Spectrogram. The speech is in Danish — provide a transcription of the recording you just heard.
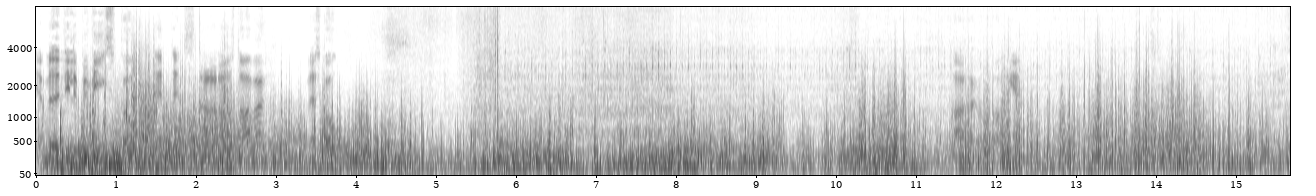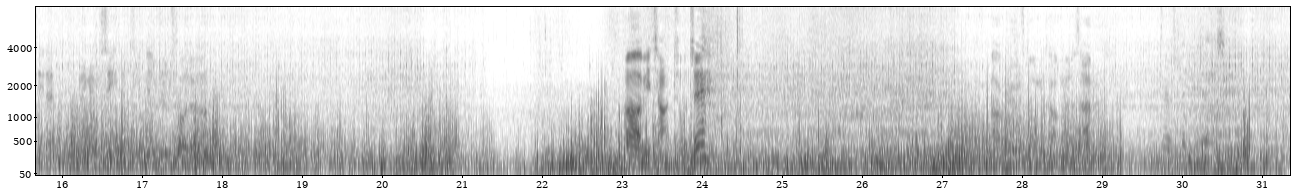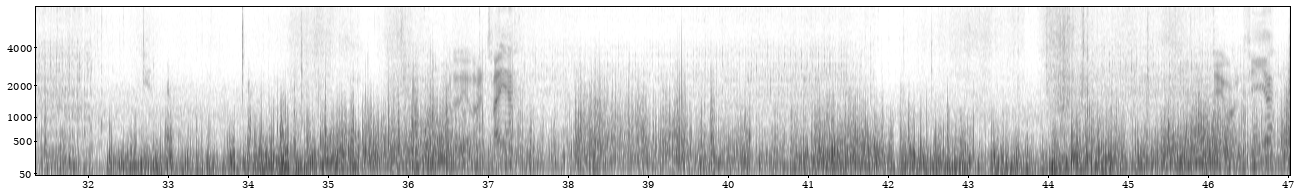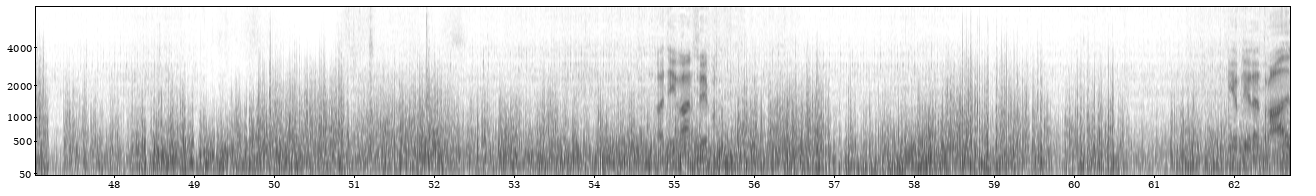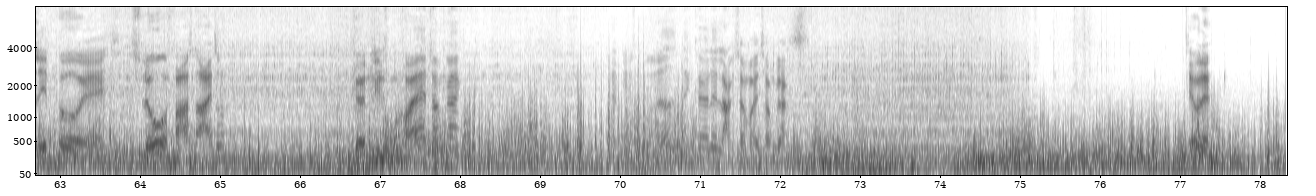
Her med et lille bevis på, at den starter og stopper. Værsgo. Og der går op igen. Kan vi se det? Der kan vi se den fine lysstråle der. Og vi tager en tur til. Og kølestrålen kommer med det samme. Det er slukke her også. Så det var en træer. Det var en fire. Og det var en femmer. Her bliver der drejet lidt på øh, slow og fast idle. Kører den en lille smule højere i tomgang. Den bliver skruet ned. Den kører lidt langsommere i tomgang. Det var det.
